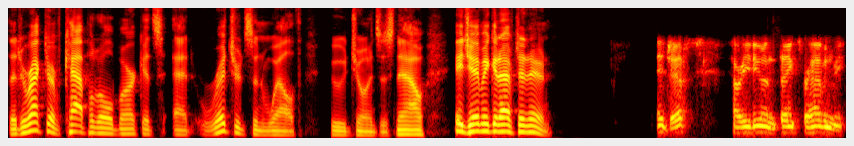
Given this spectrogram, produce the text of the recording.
the Director of Capital Markets at Richardson Wealth, who joins us now. Hey, Jamie, good afternoon. Hey, Jeff. How are you doing? Thanks for having me.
